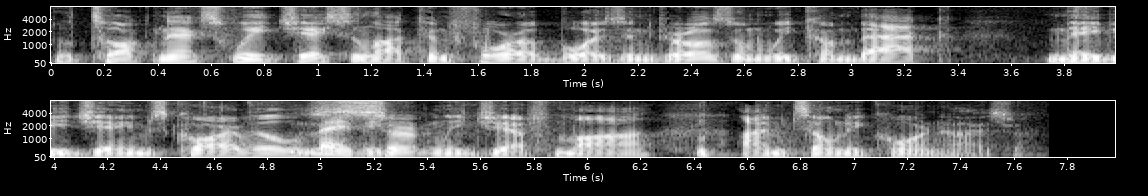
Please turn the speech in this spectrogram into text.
We'll talk next week. Jason La Canfora, boys and girls. When we come back, maybe James Carville, Maybe. certainly Jeff Ma. I'm Tony Kornheiser.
